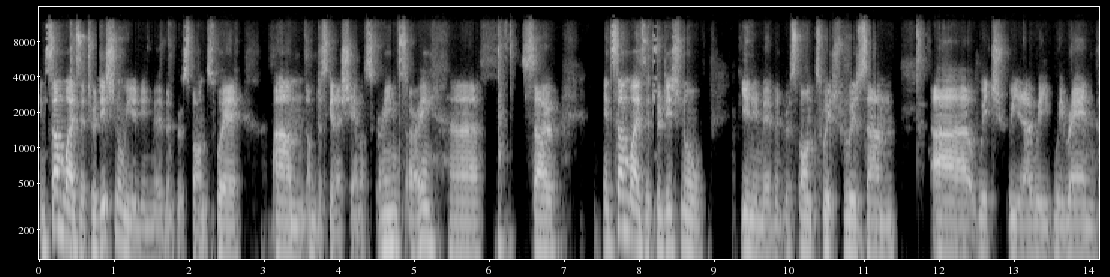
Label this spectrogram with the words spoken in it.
in some ways, a traditional union movement response where um, I'm just going to share my screen. Sorry. Uh, so, in some ways, a traditional union movement response, which was um, uh, which you know we we ran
